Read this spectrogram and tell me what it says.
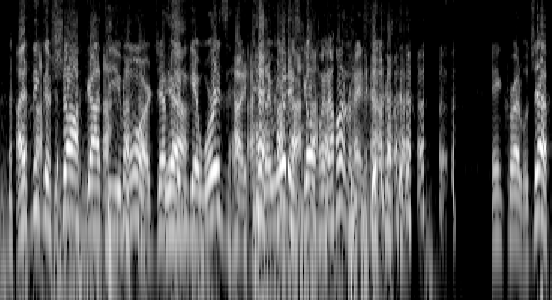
was great. I think the shock got to you more. Jeff Yeah. couldn't get words out. He's like, "What is going on right now?" Incredible, Jeff.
